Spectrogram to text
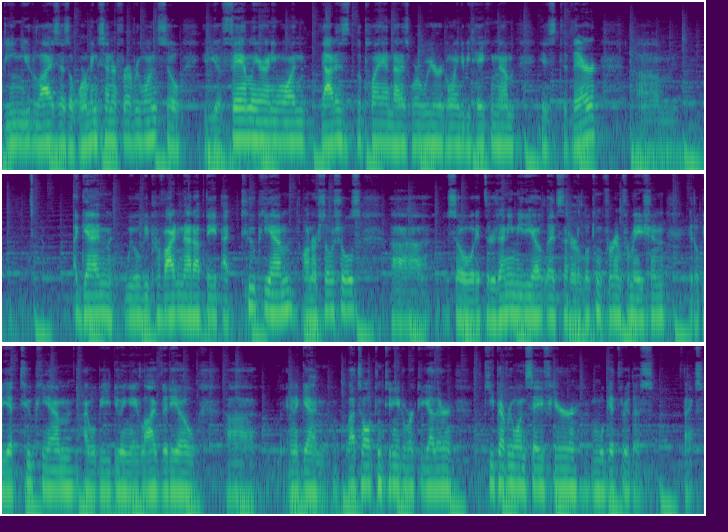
being utilized as a warming center for everyone. So if you have family or anyone, that is the plan. That is where we are going to be taking them is to there. Um, again, we will be providing that update at 2 p.m. on our socials. Uh, so if there's any media outlets that are looking for information, it'll be at 2 p.m. I will be doing a live video. Uh, and again, let's all continue to work together, keep everyone safe here, and we'll get through this. Thanks.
